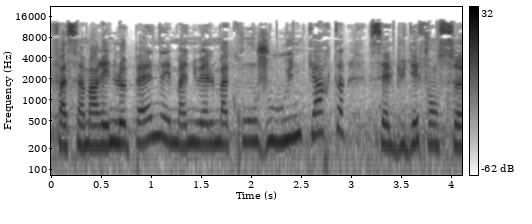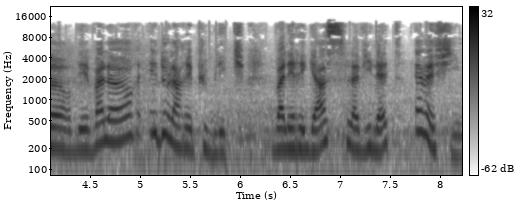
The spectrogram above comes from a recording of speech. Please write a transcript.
Face à Marine Le Pen, Emmanuel Macron joue une carte, celle du défenseur des valeurs et de la République. Valérie Gasse, La Villette, RFI.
